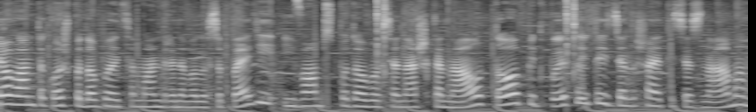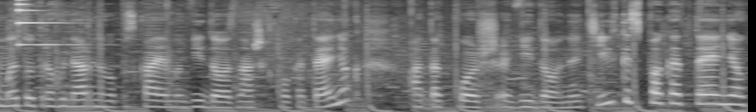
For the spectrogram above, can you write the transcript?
Якщо вам також подобаються мандри на велосипеді і вам сподобався наш канал, то підписуйтесь, залишайтеся з нами. Ми тут регулярно випускаємо відео з наших покатеньок, а також відео не тільки з покатеньок.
